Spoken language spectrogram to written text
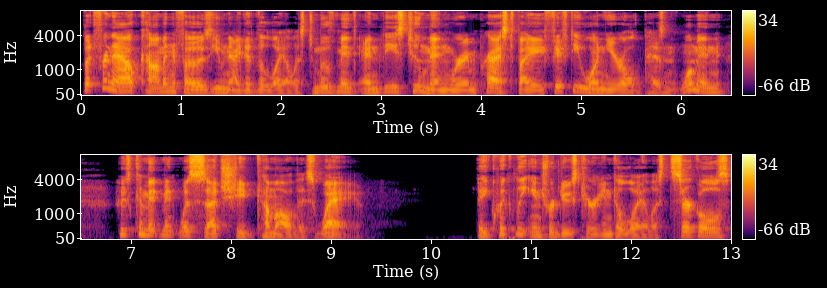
But for now, common foes united the Loyalist movement, and these two men were impressed by a 51 year old peasant woman whose commitment was such she'd come all this way. They quickly introduced her into Loyalist circles,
